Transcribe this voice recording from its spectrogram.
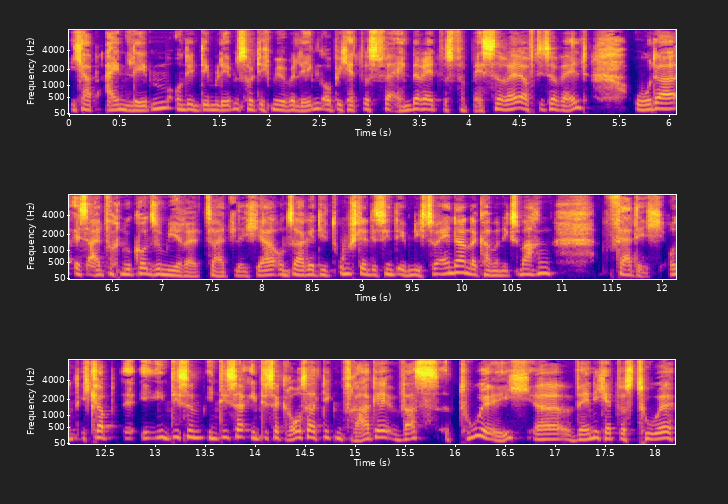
ich habe ein Leben und in dem Leben sollte ich mir überlegen, ob ich etwas verändere, etwas verbessere auf dieser Welt oder es einfach nur konsumiere zeitlich. Ja, und sage, die Umstände sind eben nicht zu ändern, da kann man nichts machen. Fertig. Und ich glaube, in diesem, in dieser, in dieser großartigen Frage, was tue ich, äh, wenn ich etwas tue,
